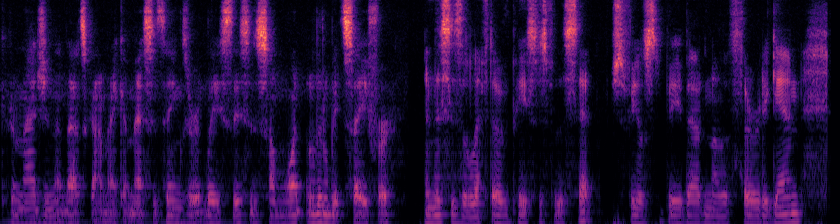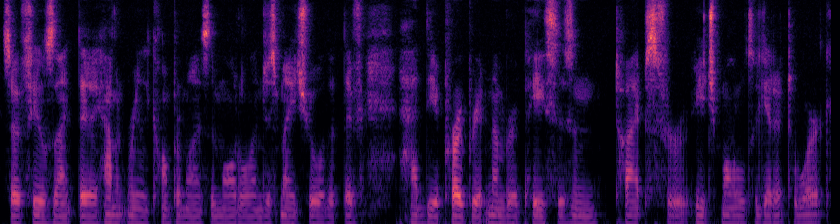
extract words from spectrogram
I could imagine that that's going to make a mess of things, or at least this is somewhat a little bit safer. And this is the leftover pieces for the set, which feels to be about another third again. So it feels like they haven't really compromised the model and just made sure that they've had the appropriate number of pieces and types for each model to get it to work.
